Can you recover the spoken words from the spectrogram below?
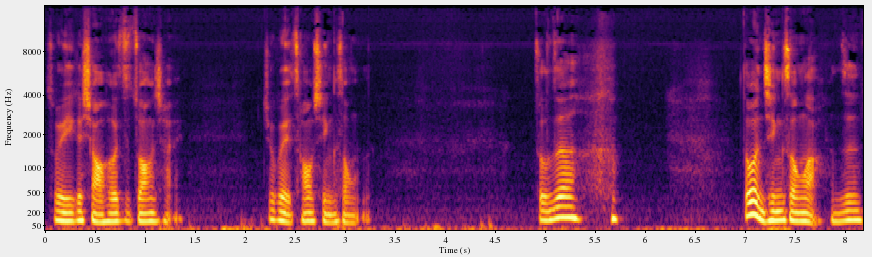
所以一个小盒子装起来就可以超轻松的。总之都很轻松啦，反正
